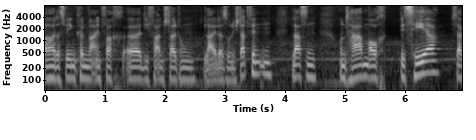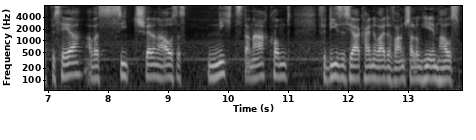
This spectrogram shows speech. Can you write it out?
Äh, deswegen können wir einfach äh, die Veranstaltung leider so nicht stattfinden lassen und haben auch bisher, ich sage bisher, aber es sieht schwer danach aus, dass nichts danach kommt, für dieses Jahr keine weitere Veranstaltung hier im Haus.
